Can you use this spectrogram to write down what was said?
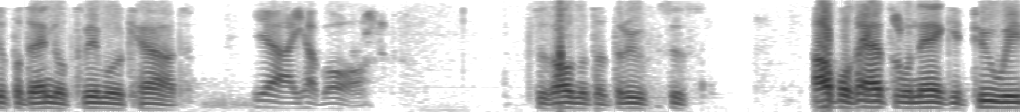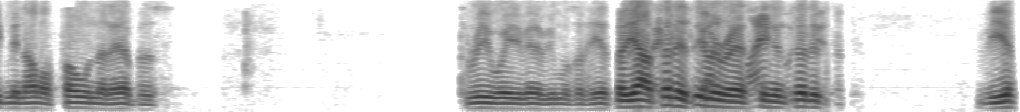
Det på Daniel tre mod kært. Ja, jeg har bare. Så er alt med druf. Så Apples at when jeg get two weed min andre phone der er Three way even if you must have But yeah, so that's interesting and so that's wir.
